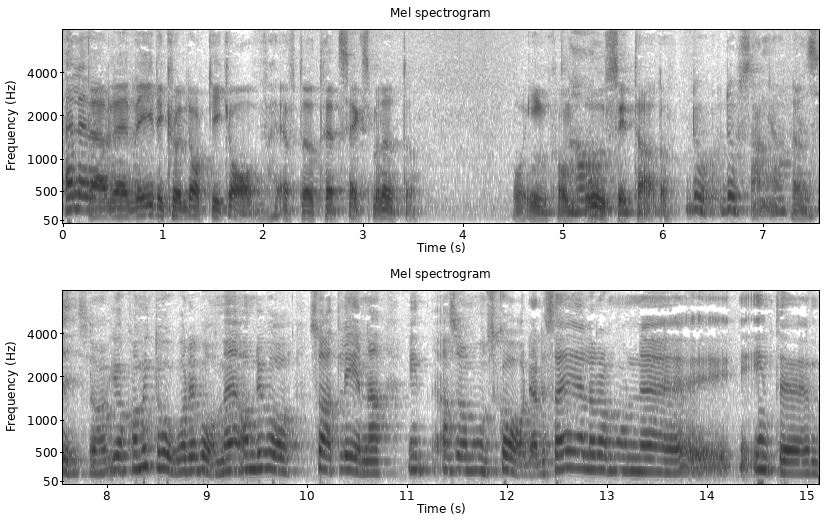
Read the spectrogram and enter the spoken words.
Eller... Där Videkull dock gick av efter 36 minuter. Och in kom ja. Usitar då. do. Dosan ja, ja. precis. Ja. Jag kommer inte ihåg vad det var men om det var så att Lena, alltså om hon skadade sig eller om hon eh, inte,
